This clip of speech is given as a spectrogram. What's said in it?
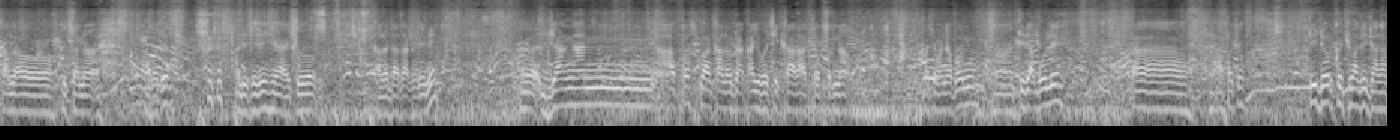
kalau kita nak apa tu di sini iaitu kalau datang ke sini uh, jangan apa sebab kalau nak kayu bersikal ataupun nak macam mana pun uh, tidak boleh uh, apa tu tidur kecuali dalam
